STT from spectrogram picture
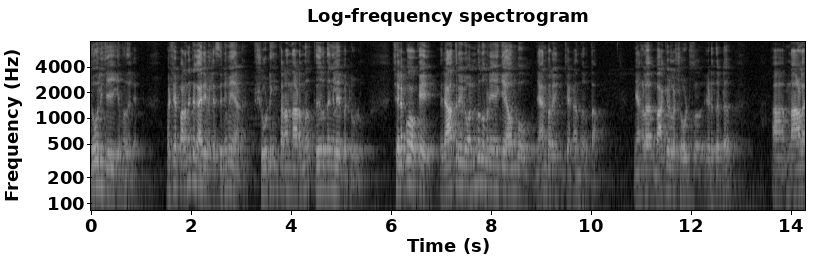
ജോലി ചെയ്യിക്കുന്നതിൽ. പക്ഷേ പറഞ്ഞിട്ട് കാര്യമില്ല. സിനിമയാണ്. ഷൂട്ടിംഗ് തറ നടന്ന് തീർന്നെങ്കിലേ പറ്റുള്ളൂ. ചിലപ്പോൾ ഒക്കെ രാത്രി ഒരു ഒൻപത് മണിയൊക്കെ ആകുമ്പോൾ ഞാൻ പറയും ചേട്ടാ നിർത്താം. ഞങ്ങൾ ബാക്കിയുള്ള ഷോട്ട്സ് എടുത്തിട്ട് നാളെ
